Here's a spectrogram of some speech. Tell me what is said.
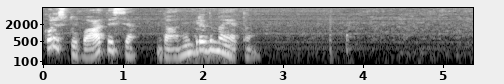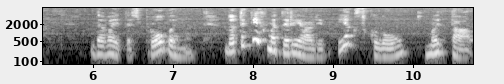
користуватися даним предметом. Давайте спробуємо до таких матеріалів, як скло, метал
